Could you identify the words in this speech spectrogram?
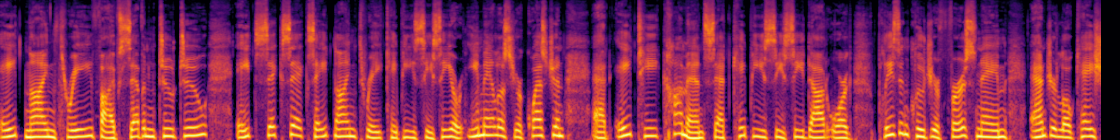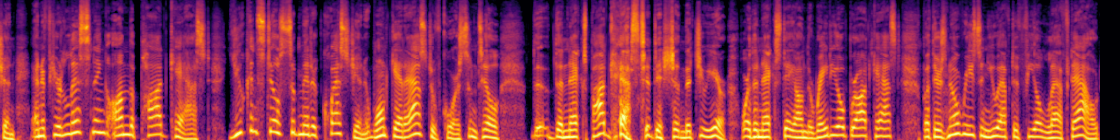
893 5722, 866 893 KPCC, or email us your question at atcomments at kpcc.org. Please include your first name and your location. And if you're listening on the podcast, you can still submit a question. It won't get asked, of course, until the, the next podcast edition that you hear or the next day on the radio broadcast but there's no reason you have to feel left out.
